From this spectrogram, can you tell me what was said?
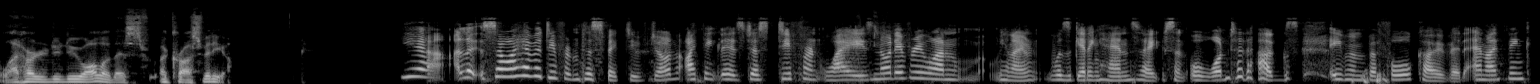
a lot harder to do all of this across video. Yeah, so I have a different perspective, John. I think there's just different ways. Not everyone, you know, was getting handshakes and, or wanted hugs even before COVID. And I think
